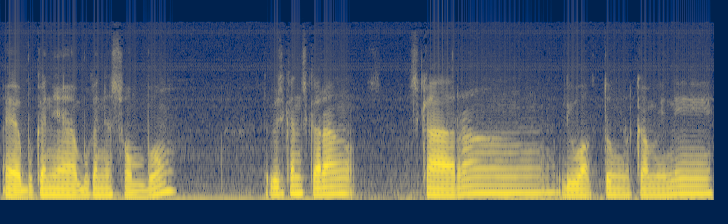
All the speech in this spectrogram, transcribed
ya bukannya bukannya sombong tapi kan sekarang sekarang di waktu ngerekam ini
